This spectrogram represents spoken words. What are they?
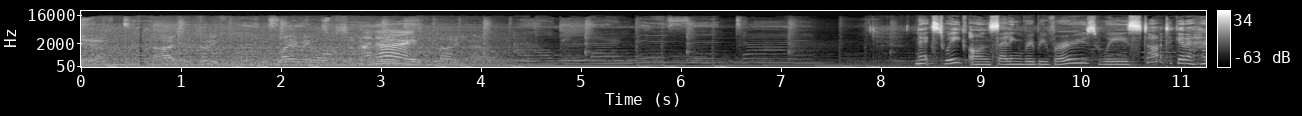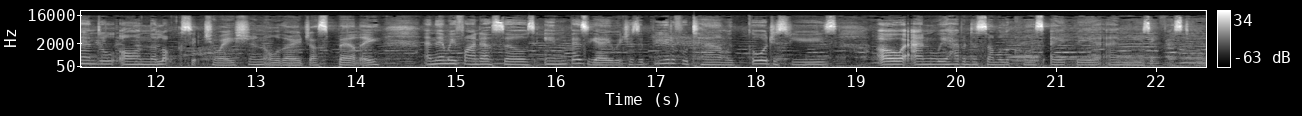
Yeah. Uh, it's pretty flaming awesome. I know. Next week on Sailing Ruby Rose, we start to get a handle on the lock situation, although just barely, and then we find ourselves in Beziers, which is a beautiful town with gorgeous views. Oh, and we happen to stumble across a beer and music festival.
